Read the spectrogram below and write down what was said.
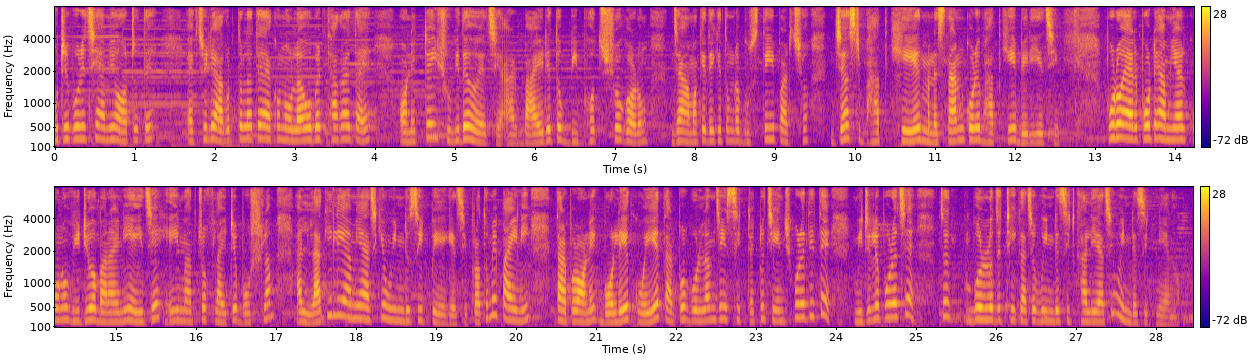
উঠে পড়েছি আমি অটোতে। অ্যাকচুয়ালি আগরতলাতে এখন ওলা উবের থাকার তাই অনেকটাই সুবিধা হয়েছে। আর বাইরে তো বিভৎস গরম, যা আমাকে দেখে তোমরা বুঝতেই পারছ। জাস্ট ভাত খেয়ে মানে স্নান করে ভাত খেয়ে বেরিয়েছি। পুরো এয়ারপোর্টে আমি আর কোনো ভিডিও বানাইনি, এই যে এই মাত্র ফ্লাইটে বসলাম। আর লাকিলি আমি আজকে উইন্ডো সিট পেয়ে গেছি। প্রথমে পাইনি, তারপর অনেক বলে কয়ে, তারপর বললাম যে সিটটা একটু চেঞ্জ করে দিতে। মিডলে পড়েছে, তো বলল যে ঠিক আছে উইন্ডো সিট খালি আছে উইন্ডো সিট নিয়ে নাও।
